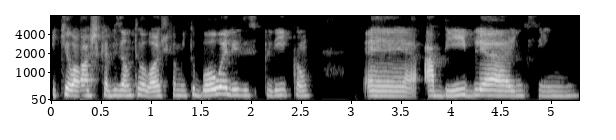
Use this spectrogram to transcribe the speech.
e que eu acho que a visão teológica é muito boa, eles explicam é, a Bíblia, enfim,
